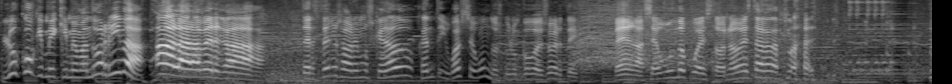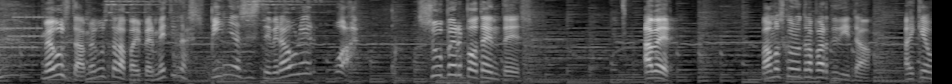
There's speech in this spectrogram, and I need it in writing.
¡Loco, que me, que me mandó arriba! ¡Hala la verga! Terceros habremos quedado, gente, igual segundos con un poco de suerte. Venga, segundo puesto, no está nada mal. Me gusta, me gusta la Piper. Mete unas piñas este Brawler. ¡Buah! Súper potentes A ver Vamos con otra partidita. Hay que,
